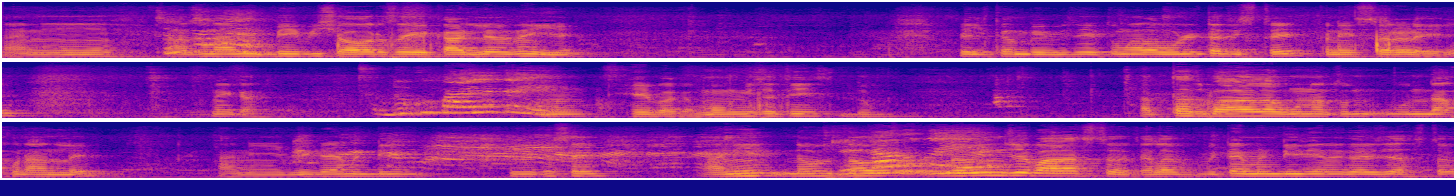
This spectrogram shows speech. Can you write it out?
आणि अजून आम्ही बेबी शॉवरचं हे काढलेलं नाही आहे वेलकम बेबीचं हे तुम्हाला उलटं दिसतंय पण हे सरळ आहे. नाही का? हे? हे बघा मम्मीचं ते दु आत्ताच बाळाला उन्हातून ऊन दाखवून आणलंय. आणि विटॅमिन डी हे कसं आहे? आणि नव नव नवीन जे बाळ असतं त्याला विटॅमिन डी देणं गरजेचं असतं.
